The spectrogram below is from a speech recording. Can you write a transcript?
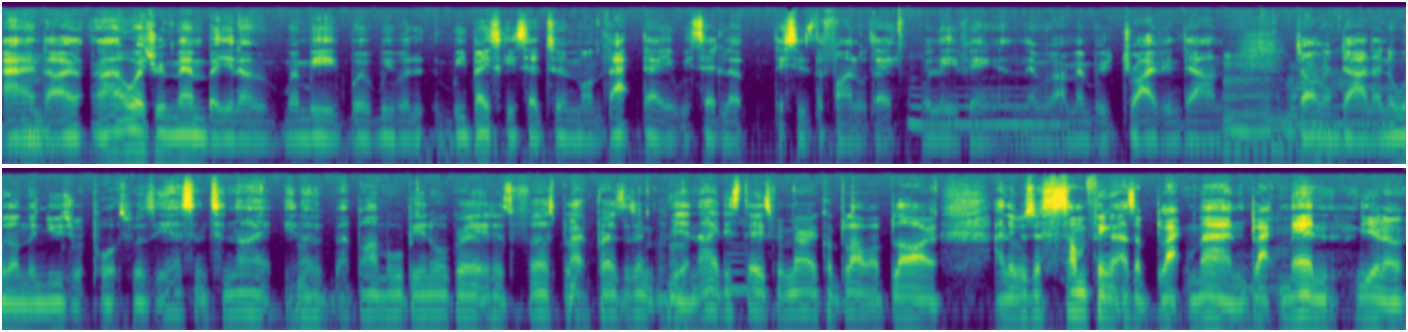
And I, I always remember, you know, when we were, we were we basically said to him on that day, we said, look, this is the final day. We're leaving. And then I remember driving down, mm, driving down, and all on the news reports was yes. And tonight, you know, Obama will be inaugurated as the first black president of the mm. United mm. States of America. Blah blah blah. And it was just something as a black man, black men, you know,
